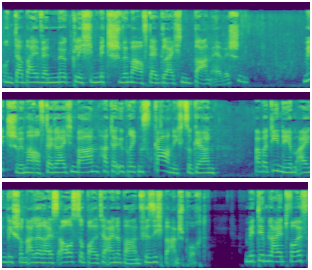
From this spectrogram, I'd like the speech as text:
und dabei, wenn möglich, Mitschwimmer auf der gleichen Bahn erwischen. Mitschwimmer auf der gleichen Bahn hat er übrigens gar nicht so gern, aber die nehmen eigentlich schon alle Reis aus, sobald er eine Bahn für sich beansprucht. Mit dem Leitwolf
